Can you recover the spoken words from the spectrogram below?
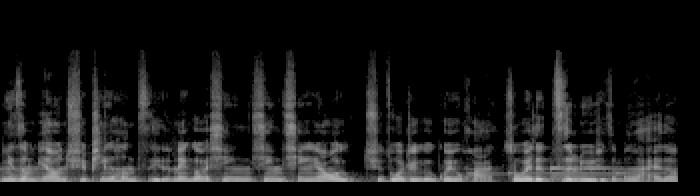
你怎么样去平衡自己的那个心心情，然后去做这个规划？所谓的自律是怎么来的？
